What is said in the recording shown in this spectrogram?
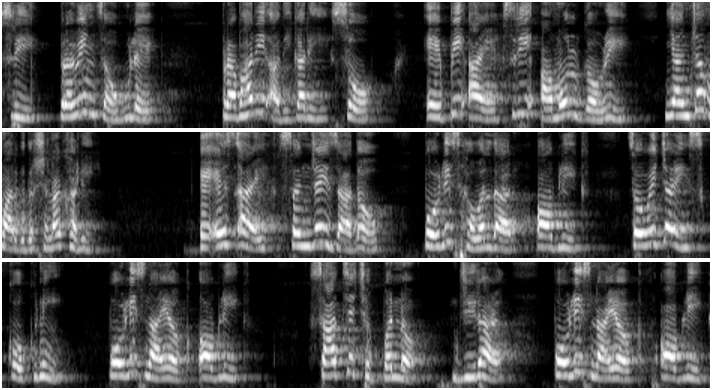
Shri Praveen Chougule प्रभारी अधिकारी सो A P I Shri Amol Gawali यांच्या मार्गदर्शनाखाली. A S I Sanjay Jadhav police हवालदार ऑब्लिक चव्वेचाळीस कोकणी पोलीस नायक ऑब्लिक सातशे छप्पन्न जिराळ पोलीस नायक ऑब्लिक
